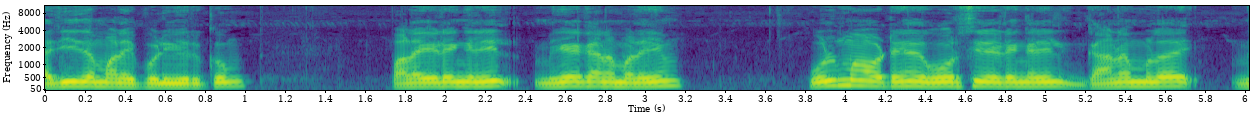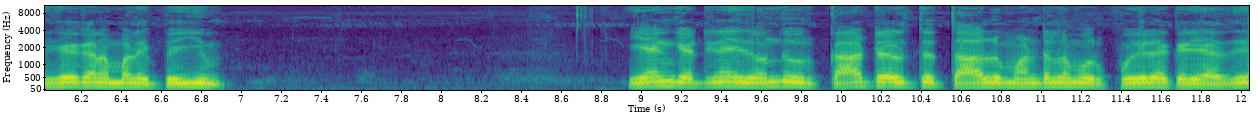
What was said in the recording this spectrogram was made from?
அதீத மழை பொழிவு இருக்கும். பல இடங்களில் மிக கனமழையும் உள் மாவட்டங்களில் ஒரு சில இடங்களில் கனமழை மிக கனமழை பெய்யும். ஏன்னு கேட்டிங்கன்னா இது வந்து ஒரு காற்றழுத்த தாழ்வு மண்டலம் ஒரு புயலாக கிடையாது.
